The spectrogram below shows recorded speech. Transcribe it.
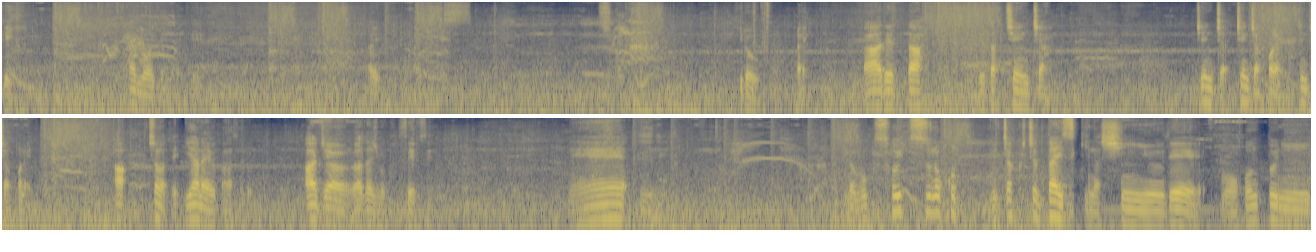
ぜひ。はい、もう一回もう一回。はい。拾う。はい。あー、出た。出た、チェンちゃん。チェンちゃん、チェンちゃん来ない。チェンちゃん来ない。あ、ちょっと待って。嫌な予感する。あ、じゃあ、大丈夫。セーフセーフ。ねえ、うん、僕そいつのことめちゃくちゃ大好きな親友でもう本当に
